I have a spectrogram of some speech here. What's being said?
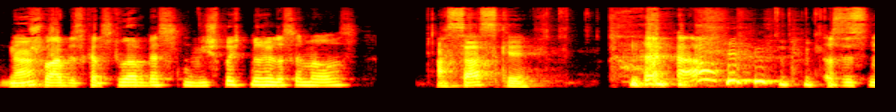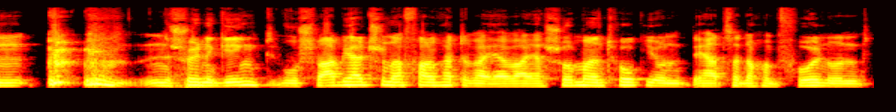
Na? Schwab, das kannst du am besten. Wie spricht Mirrell das immer aus? Asaske. Das ist ein, eine schöne Gegend, wo Schwabi halt schon Erfahrung hatte, weil er war ja schon mal in Tokio und der hat es dann auch empfohlen und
